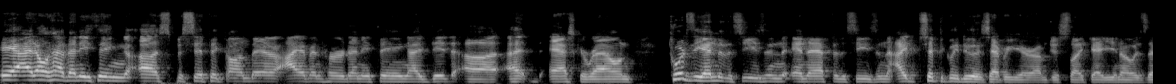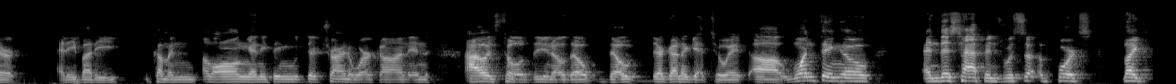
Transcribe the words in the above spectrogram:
Yeah, I don't have anything uh, specific on there. I haven't heard anything. I did uh, ask around towards the end of the season and after the season. I typically do this every year. I'm just like, hey, you know, is there anybody coming along, anything they're trying to work on? And I was told, you know, they'll they'll they're gonna get to it. Uh, one thing though, and this happens with sports, like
